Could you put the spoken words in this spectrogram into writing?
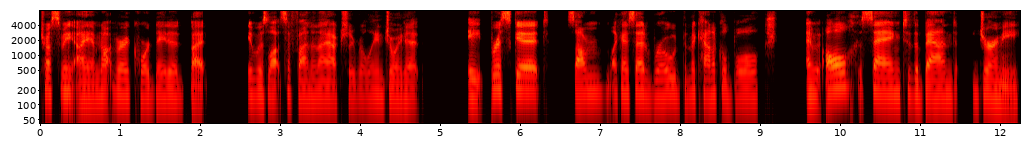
trust me, I am not very coordinated, but it was lots of fun and I actually really enjoyed it. Ate brisket, some, like I said, rode the mechanical bull, and we all sang to the band Journey.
